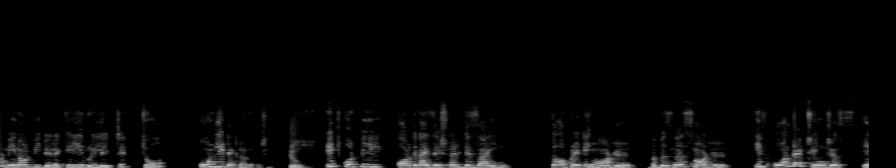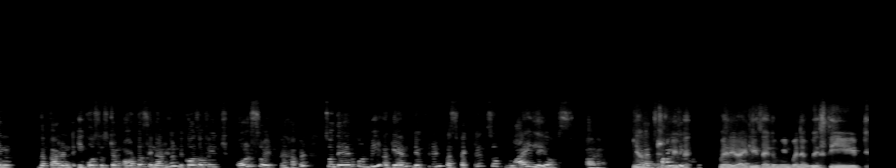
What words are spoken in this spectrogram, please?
or may not be directly related to only technology. True. It could be organizational design the operating model, the business model, if all that changes in the current ecosystem or the scenario, and because of which also it may happen. So there could be again different perspectives of why layoffs are happening. Yeah, That's my take. Very rightly said. I mean, whenever we see it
